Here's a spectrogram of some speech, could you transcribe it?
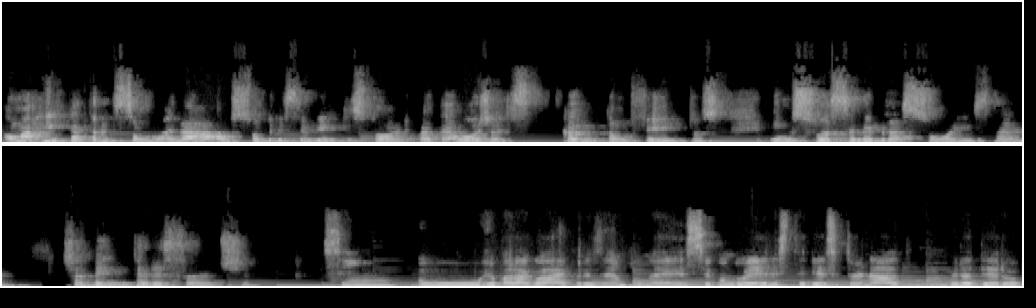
há uma rica tradição oral sobre esse evento histórico. Até hoje eles cantam feitos em suas celebrações, né? Isso é bem interessante. Sim, o Rio Paraguai, por exemplo, né, segundo eles, teria se tornado um verdadeiro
